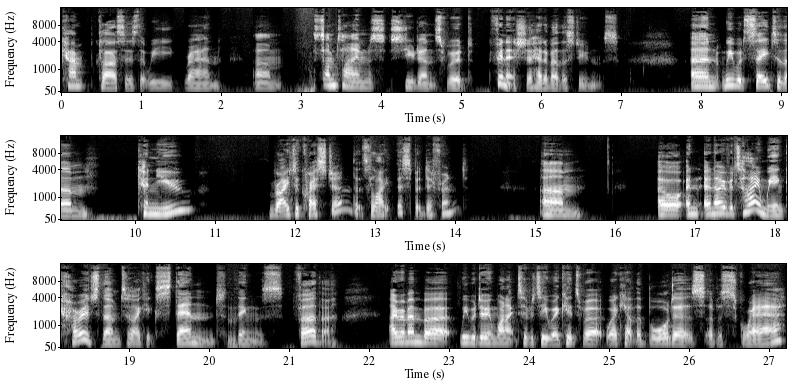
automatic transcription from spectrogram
camp classes that we ran, um, sometimes students would finish ahead of other students. And we would say to them, Can you write a question that's like this but different? Um, Oh, and and over time we encourage them to like extend mm. things further. I remember we were doing one activity where kids were working out the borders of a square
